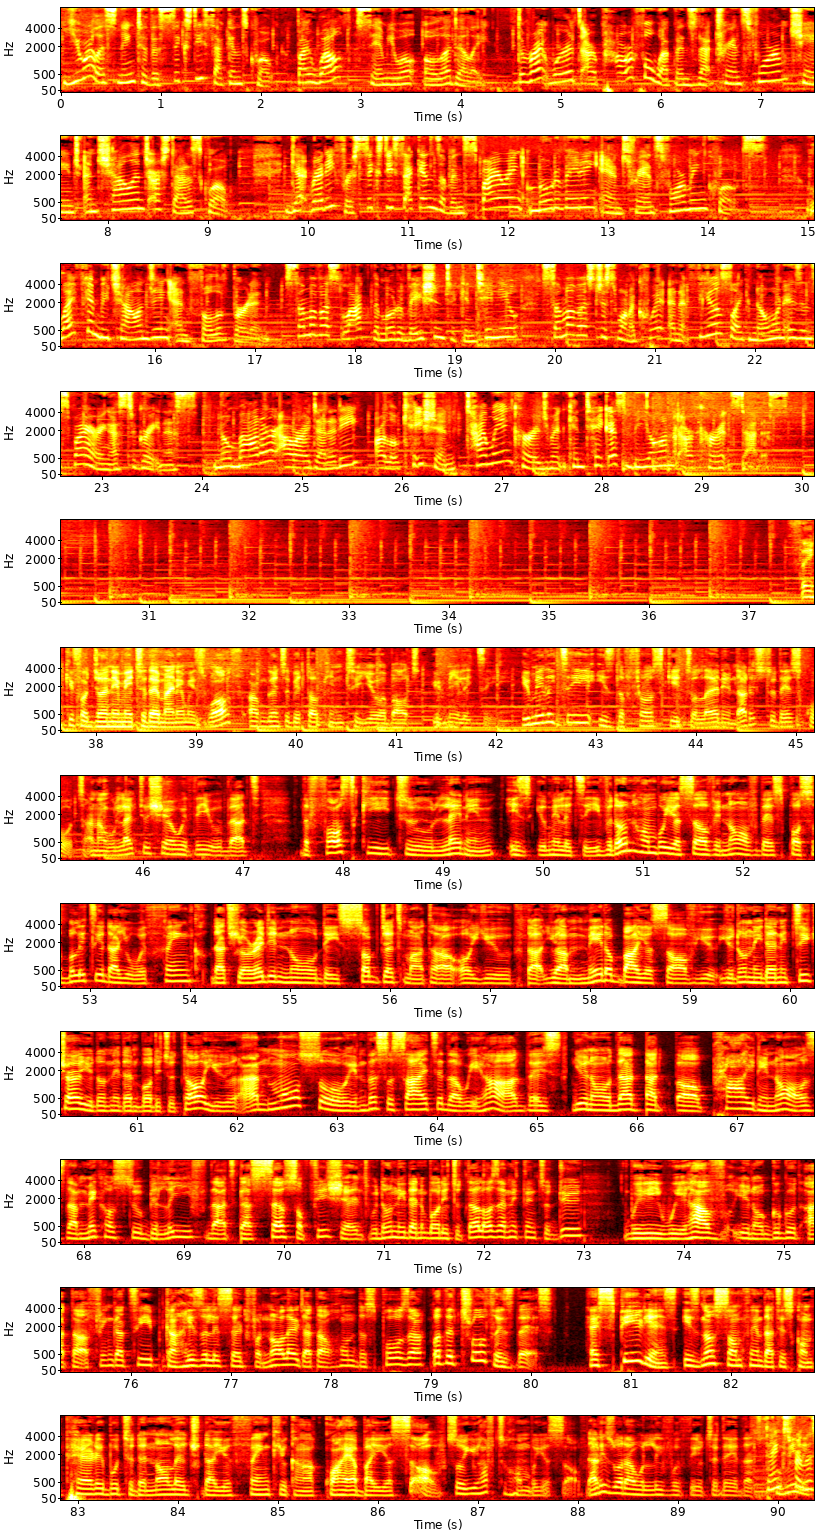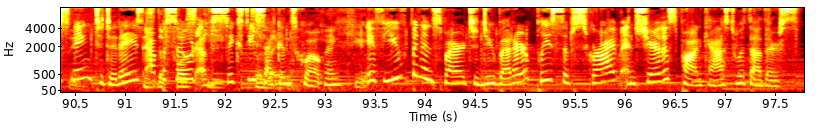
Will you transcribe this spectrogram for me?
You are listening to the 60 Seconds Quote by Wealth Samuel Oladele. The right words are powerful weapons that transform, change, and challenge our status quo. Get ready for 60 seconds of inspiring, motivating, and transforming quotes. Life can be challenging and full of burden. Some of us lack the motivation to continue, some of us just want to quit, and it feels like no one is inspiring us to greatness. No matter our identity, our location, timely encouragement can take us beyond our current status. Thank you for joining me today. My name is Wealth. I'm going to be talking to you about humility. Humility is the first key to learning. That is today's quote. And I would like to share with you that the first key to learning is humility. If you don't humble yourself enough, there's possibility that you will think that you already know the subject matter or you that you are made up by yourself. You you don't need any teacher, you don't need anybody to tell you. And more so in the society that we have, there's you know that that uh, pride in us that make us to believe that we are self-sufficient. We don't need anybody to tell us anything to do we we have you know google at our fingertip can easily search for knowledge at our own disposal. But the truth is this experience is not something that is comparable to the knowledge that you think you can acquire by yourself. So you have to humble yourself. That is what i will leave with you today that thanks for listening to today's episode of 60 seconds quote. Thank you. If you've been inspired to do better please subscribe and share this podcast with others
